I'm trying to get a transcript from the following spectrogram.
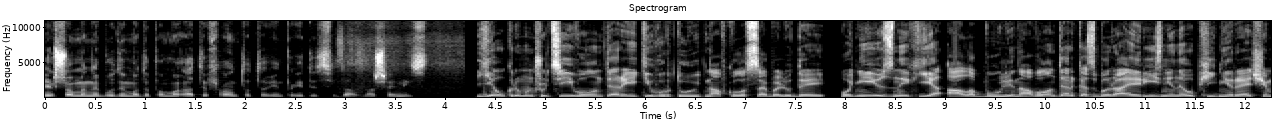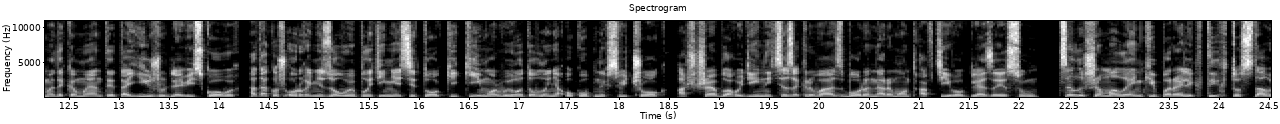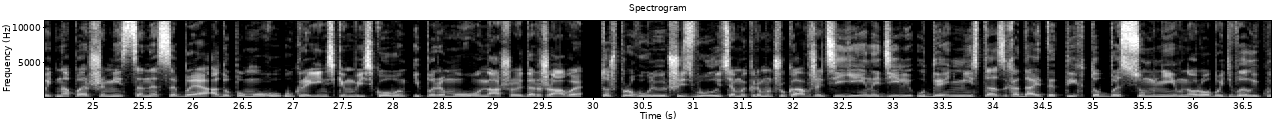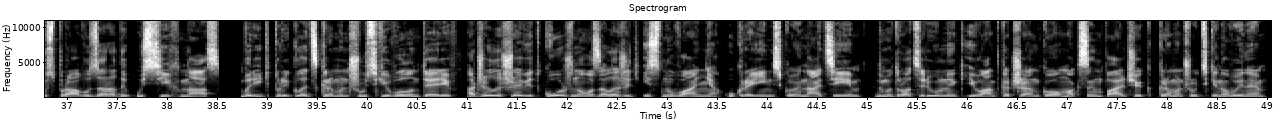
якщо ми не будемо допомагати фронту, то він прийде сюди, в наше місто. Є у Кременчуці і волонтери, які гуртують навколо себе людей. Однією з них є Алла Буліна. Волонтерка збирає різні необхідні речі, медикаменти та їжу для військових, а також організовує плетіння сіток, кікімор, виготовлення окопних свічок. А ще благодійниця закриває збори на ремонт автівок для ЗСУ. Це лише маленький перелік тих, хто ставить на перше місце не себе, а допомогу українським військовим і перемогу нашої держави. Тож, прогулюючись вулицями Кременчука вже цієї неділі у день міста, згадайте тих, хто безсумнівно робить велику справу заради усіх нас. Беріть приклад з кременчуцьких волонтерів, адже лише від кожного залежить існування української нації. Дмитро Цирюльник, Іван Ткаченко, Максим Пальчик, Кременчуцькі новини.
